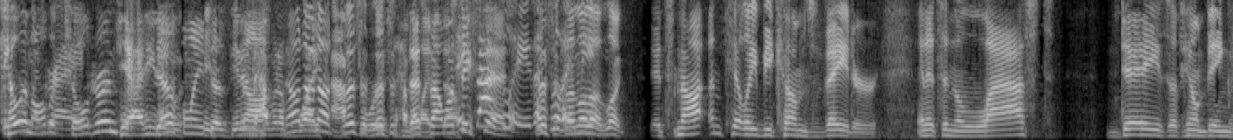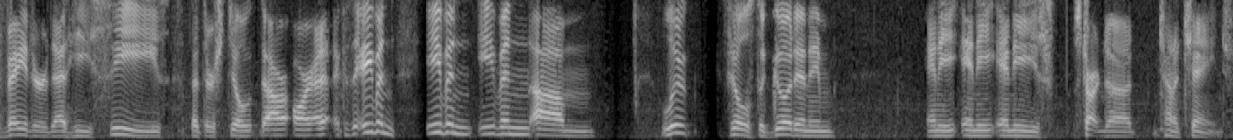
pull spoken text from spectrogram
Killing all the children? Yeah, he definitely he- does he didn't have enough No, no, no. Listen, listen. to have a That's not what they lifestyle. Exactly, said. that's listen, what I look, look, look. It's not until he becomes Vader, and it's in the last days of him being Vader that he sees that there's still are because even even even um, Luke feels the good in him, and he and he and he's starting to kind of change.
